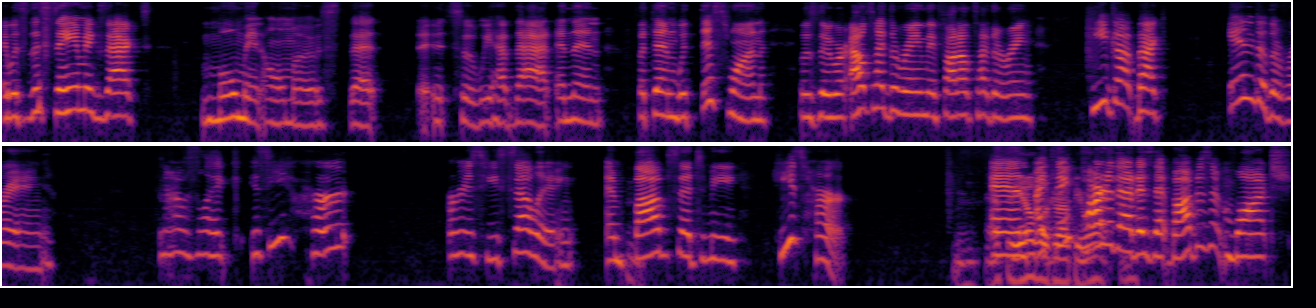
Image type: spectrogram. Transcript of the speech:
it was the same exact moment almost that it, so we had that. And then but then with this one was they were outside the ring they fought outside the ring. He got back into the ring and i was like is he hurt or is he selling and hmm. bob said to me he's hurt mm-hmm. and i think part of that is that bob doesn't watch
